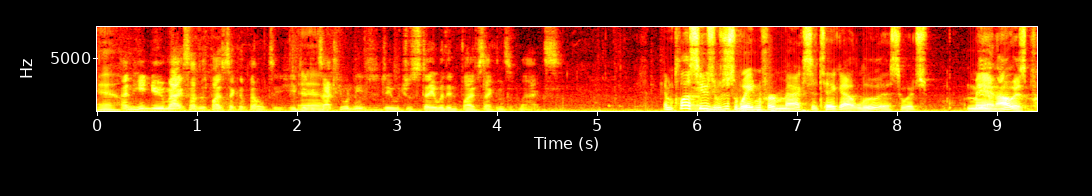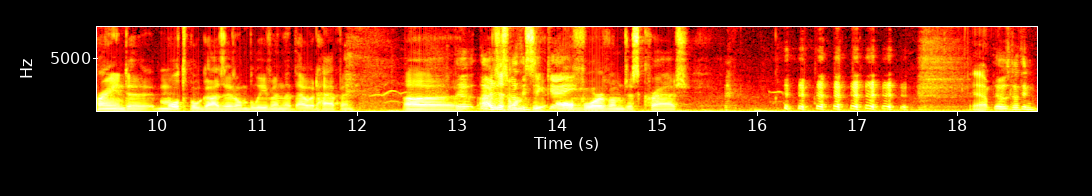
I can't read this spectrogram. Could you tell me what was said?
yeah. And he knew Max had a five second penalty. He did Yeah. exactly what he needed to do, which was stay within five seconds of Max. And plus, he was just waiting for Max to take out Lewis, which, man, Yeah. I was praying to multiple gods I don't believe in that that would happen. Uh, There- there I just want to see to all four of them just crash. Yeah. There was nothing.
